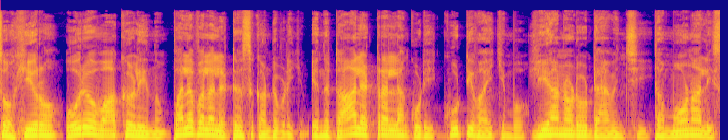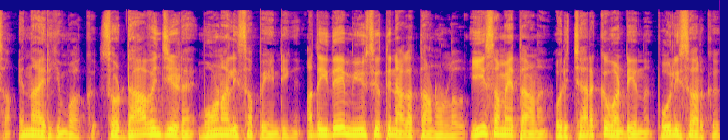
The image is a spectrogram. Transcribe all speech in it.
സോ ഹീറോ ഓരോ വാക്കുകളിൽ നിന്നും പല പല ലെറ്റേഴ്സ് കണ്ടുപിടിക്കും. എന്നിട്ട് ആ ലെറ്റർ എല്ലാം കൂടി കൂട്ടി വായിക്കുമ്പോൾ ലിയാനോഡോ da Vinci the Mona Lisa എന്നായിരിക്കും വാക്ക്. സോ ഡാവിൻചിയുടെ മോണാലിസ പെയിന്റിംഗ് അത് ഇതേ മ്യൂസിയത്തിനകത്താണുള്ളത്. ഈ സമയത്താണ് ഒരു ചരക്ക് വണ്ടിയിൽ നിന്ന് പോലീസുകാർക്ക്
